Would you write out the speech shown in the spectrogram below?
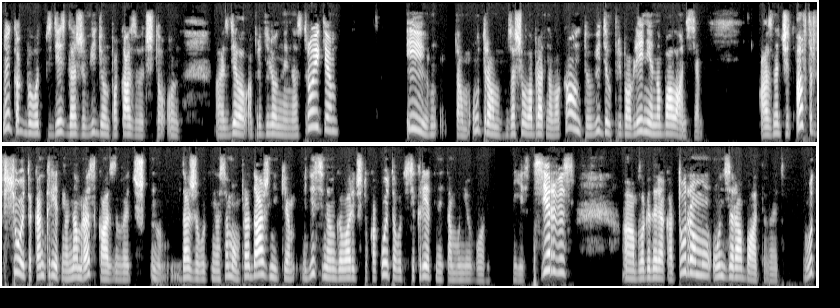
Ну и как бы вот здесь даже в видео он показывает, что он а, сделал определенные настройки. И там утром зашел обратно в аккаунт и увидел прибавление на балансе. А значит, автор все это конкретно нам рассказывает, ну, даже вот на самом продажнике. Единственное, он говорит, что какой-то вот секретный там у него есть сервис, а, благодаря которому он зарабатывает. Вот,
